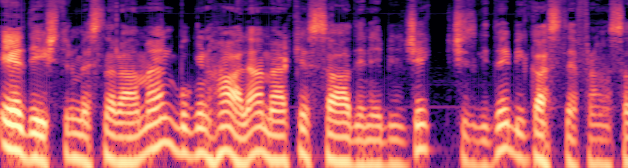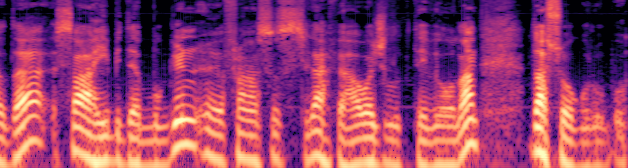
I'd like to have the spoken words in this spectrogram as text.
el değiştirmesine rağmen bugün hala merkez sağ denebilecek çizgide bir gazete Fransa'da. Sahibi de bugün e, Fransız silah ve havacılık devi olan Dassault grubu.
